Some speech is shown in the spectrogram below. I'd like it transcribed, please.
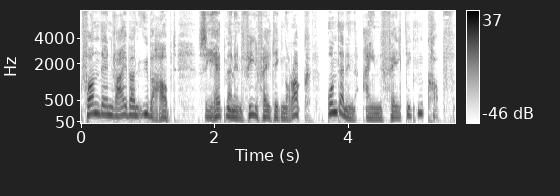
von den Weibern überhaupt, sie hätten einen vielfältigen Rock und einen einfältigen Kopf.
